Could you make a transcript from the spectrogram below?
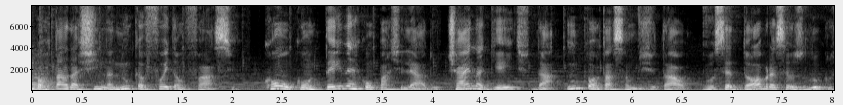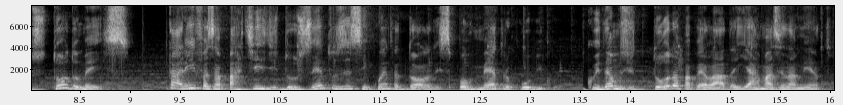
Importar da China nunca foi tão fácil. Com o container compartilhado China Gate da importação digital, você dobra seus lucros todo mês. Tarifas a partir de 250 dólares por metro cúbico. Cuidamos de toda a papelada e armazenamento.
